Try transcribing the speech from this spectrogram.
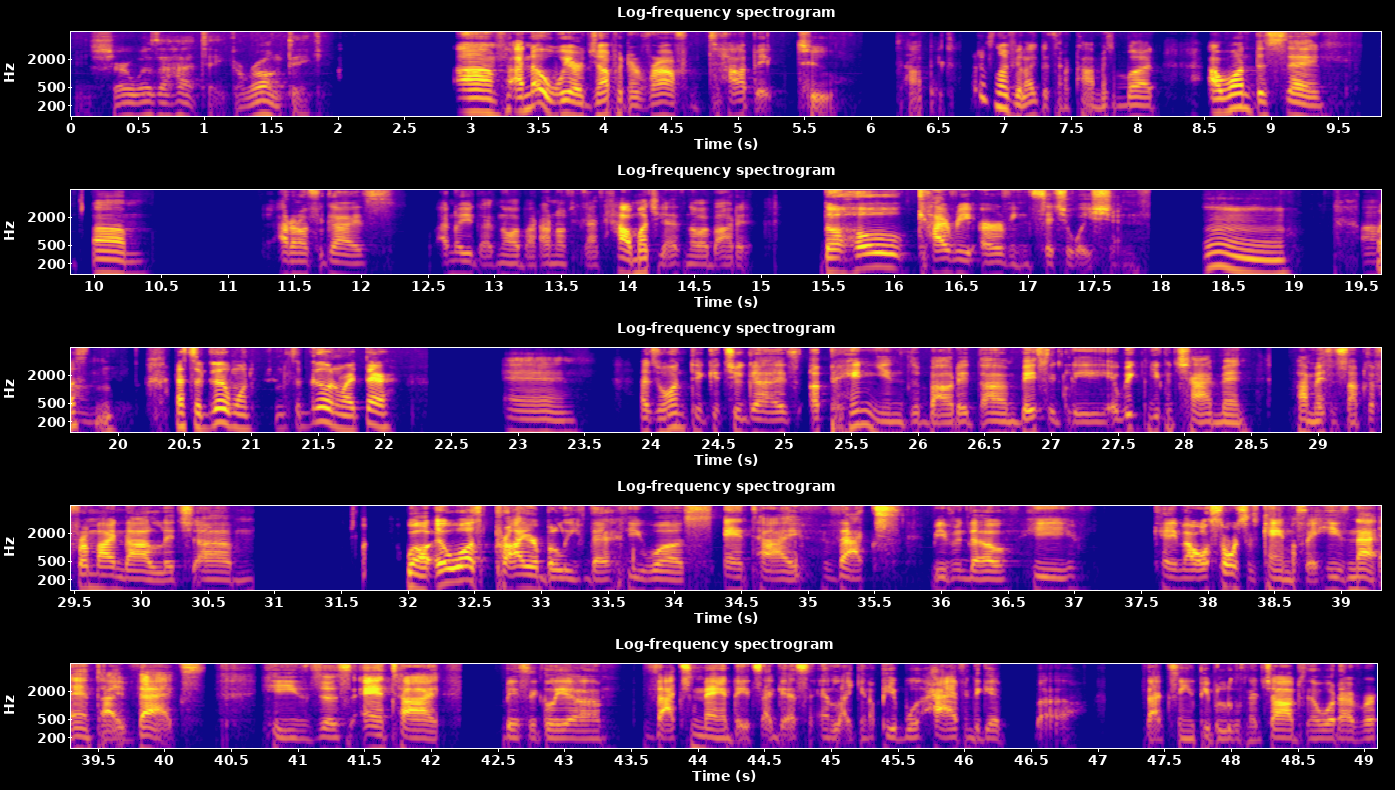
It sure was a hot take, a wrong take. Um, I know we are jumping around from topic to topic. I don't know if you like this in the comments, but I wanted to say, um, I don't know if you guys, I know you guys know about. it. I don't know if you guys, how much you guys know about it. The whole Kyrie Irving situation. Mm, that's, Um, that's a good one. That's a good one right there. and I just wanted to get you guys' opinions about it. Um, basically, we can, you can chime in if I'm missing something. From my knowledge, um, well, it was prior belief that he was anti-vax, even though he came out, or sources came and say he's not anti-vax. He's just anti, basically, um, vax mandates, I guess, and like you know, people having to get uh, vaccine, people losing their jobs and whatever.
